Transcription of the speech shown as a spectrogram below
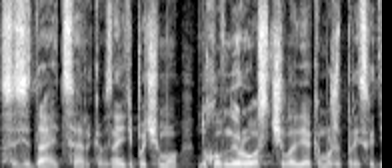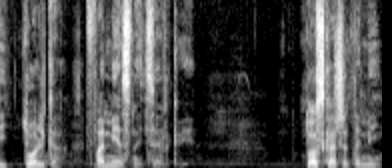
созидает церковь. Знаете почему? Духовный рост человека может происходить только в поместной церкви. Кто скажет аминь?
